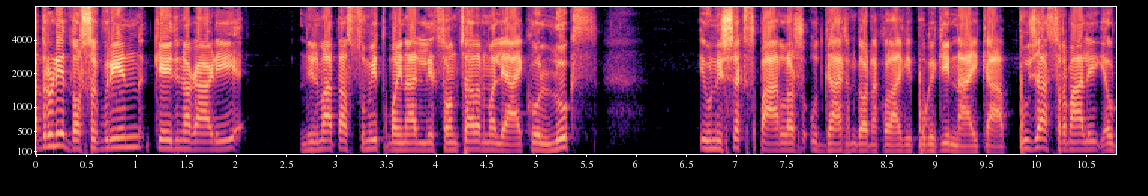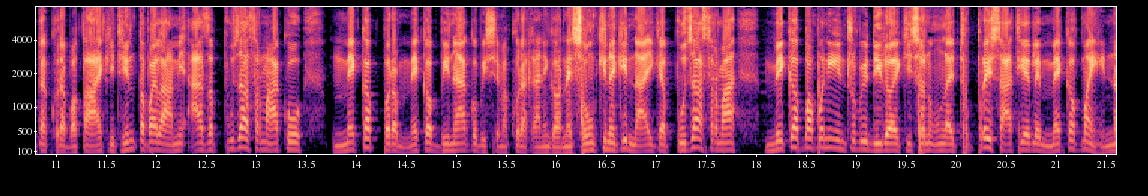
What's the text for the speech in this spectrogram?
आदरणीय दर्शकवृन्द केही दिन अगाडि निर्माता सुमित मैनालीले सञ्चालनमा ल्याएको लुक्स युनिसेक्स पार्लर्स उद्घाटन गर्नको लागि पुगेकी नायिका पूजा शर्माले एउटा कुरा बताएकी थिइन्। तपाईँलाई हामी आज पूजा शर्माको मेकअप र मेकअप बिनाको विषयमा कुराकानी गर्नेछौँ किनकि नायिका पूजा शर्मा मेकअपमा पनि इन्टरभ्यू दिइरहेकी छन्। उनलाई थुप्रै साथीहरूले मेकअपमा हिँड्न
